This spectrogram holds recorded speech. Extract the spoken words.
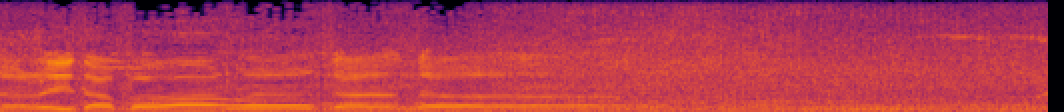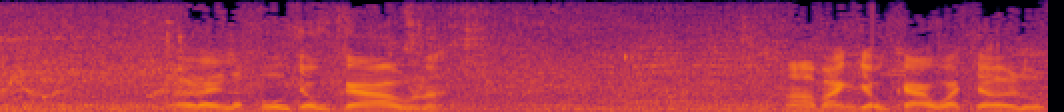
Đâu đi ra bó Ở đây là phố Chầu Cao nè. À, Bán dầu cao quá trời luôn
